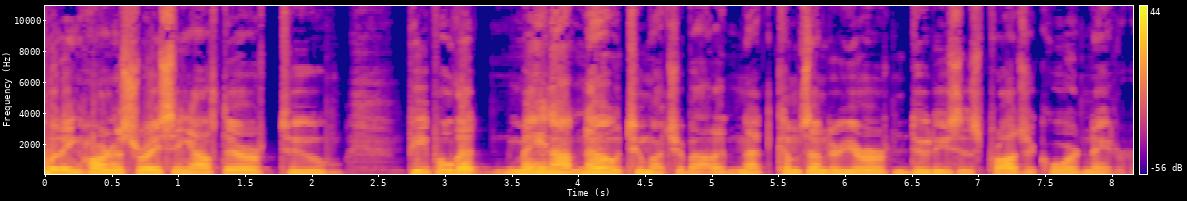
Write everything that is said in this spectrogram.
putting harness racing out there to people that may not know too much about it, and that comes under your duties as project coordinator.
